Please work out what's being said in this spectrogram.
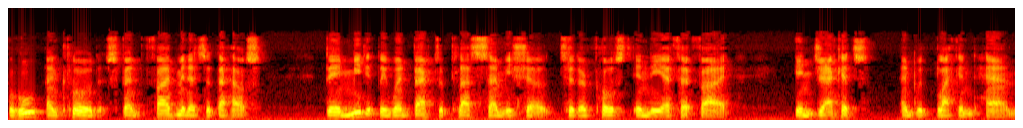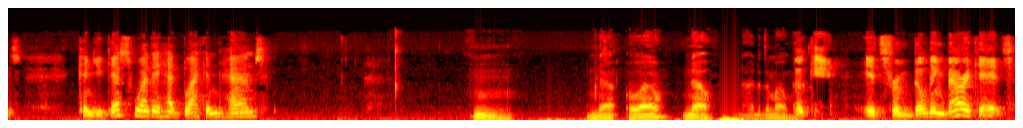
Roux and Claude spent five minutes at the house. They immediately went back to Place Saint-Michel to their post in the FFI, in jackets and with blackened hands. Can you guess why they had blackened hands? Hmm. No. Well, no, not at the moment. Okay. It's from building barricades.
